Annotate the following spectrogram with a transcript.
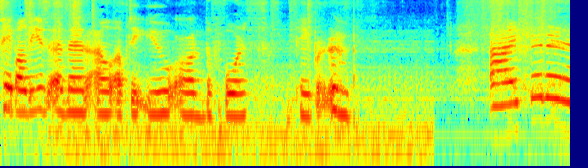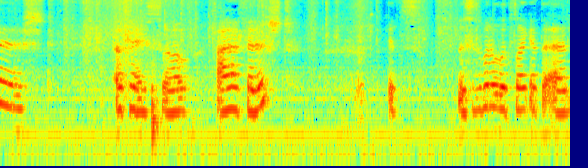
tape all these and then I'll update you on the fourth paper. I finished. Okay, so I have finished. It's this is what it looks like at the end.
